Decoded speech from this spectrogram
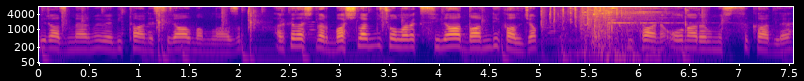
Biraz mermi ve bir tane silah almam lazım. Arkadaşlar başlangıç olarak silah dandik alacağım. Bir tane onarılmış Scar'le.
